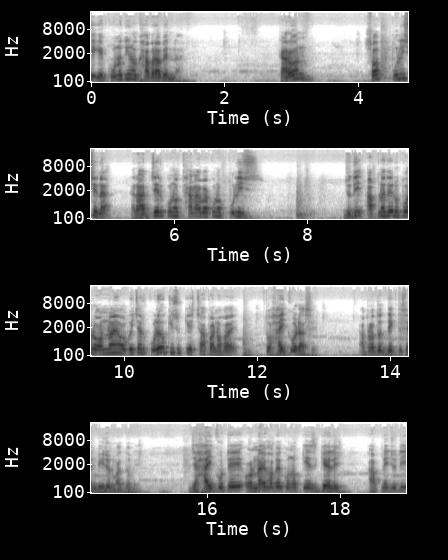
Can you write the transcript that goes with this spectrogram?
থেকে কোনো দিনও ঘাবড়াবেন না। কারণ সব পুলিশে না, রাজ্যের কোনো থানা বা কোনো পুলিশ যদি আপনাদের উপর অন্যায় অবিচার করেও কিছু কেস চাপানো হয়, তো হাইকোর্ট আছে। আপনারা তো দেখতেছেন ভিডিওর মাধ্যমে যে হাইকোর্টে অন্যায়ভাবে কোনো কেস গেলে আপনি যদি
